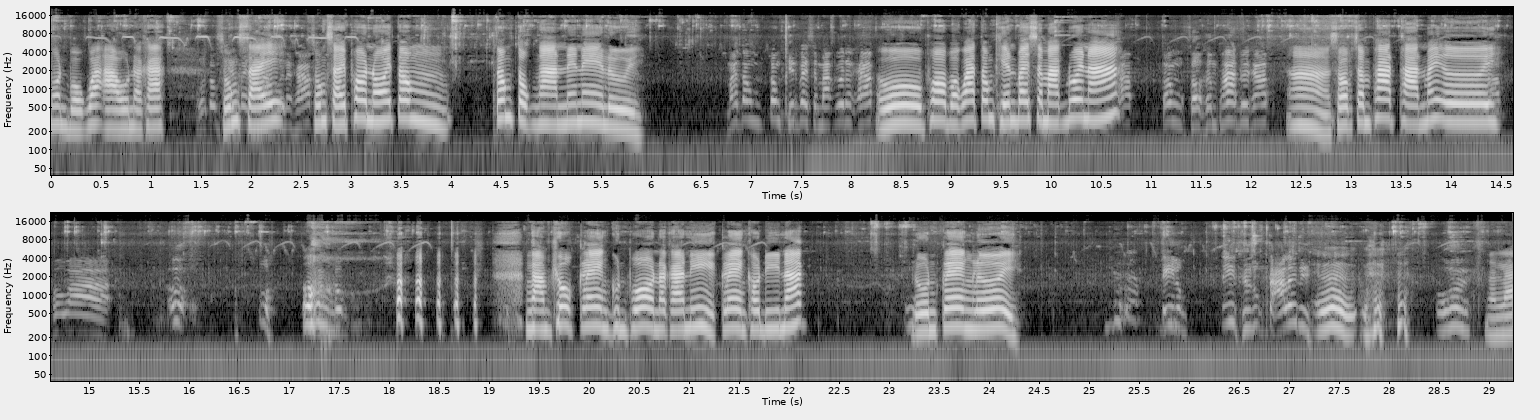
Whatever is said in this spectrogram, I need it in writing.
มอนด์บอกว่าเอานะคะำโอ้ต้อสงสัยเขีนใบนะครับสงสัยพ่อน้อยต้องต้องตกงานแน่ๆเลยไม่ต้องต้องเขียนใบสมัครด้วยนะครับ โอ้พ่อบอกว่าต้องเขียนใบสมัครด้วยนะครับต้องสอบสัมภาษณ์ด้วยครับ อ่า สอบสัมภาษณ์ผ่านไหมเอ่ยครับเพราะว่าเออโอ้ งามโชคแกล้งคุณพ่อนะคะ นี่แกล้งเขาดีนัก โดนแกล้งเลย ตีลูกตีถือลูกตาเลยนี่เออ โอ้ยนั่นละ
